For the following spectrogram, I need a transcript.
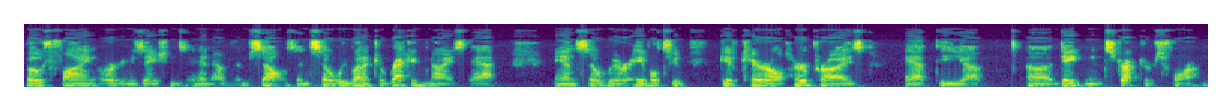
both fine organizations in and of themselves. And so we wanted to recognize that and so we were able to give Carol her prize at the uh, uh, Dayton Instructors Forum.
